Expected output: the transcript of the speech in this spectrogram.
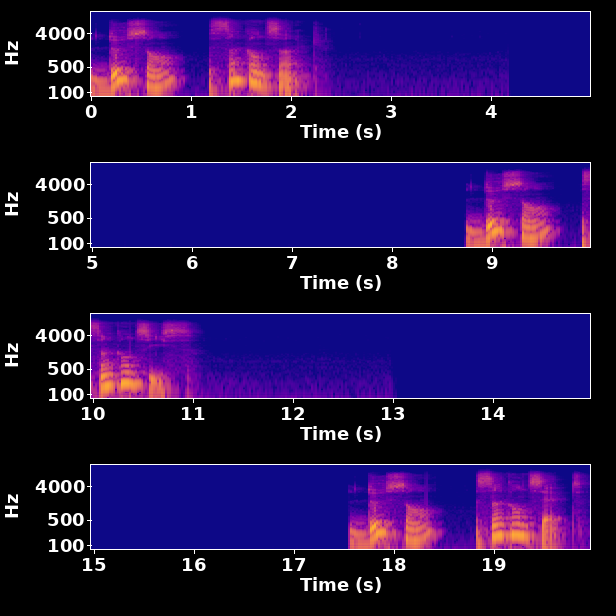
deux cent cinquante-cinq, deux cent cinquante-six, deux cent cinquante-sept,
